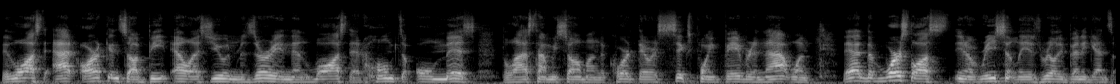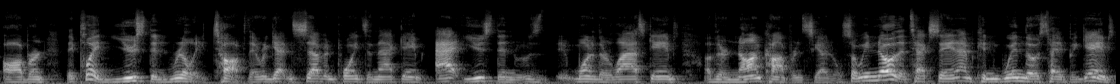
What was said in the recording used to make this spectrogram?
They lost at Arkansas, beat LSU and Missouri, and then lost at home to Ole Miss. The last time we saw them on the court, they were a six-point favorite in that one. They had the worst loss, you know, recently has really been against Auburn. They played Houston really tough. They were getting seven points in that game at Houston. It was one of their last games of their non-conference schedule. So we know that Texas A&M can win those type of games.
